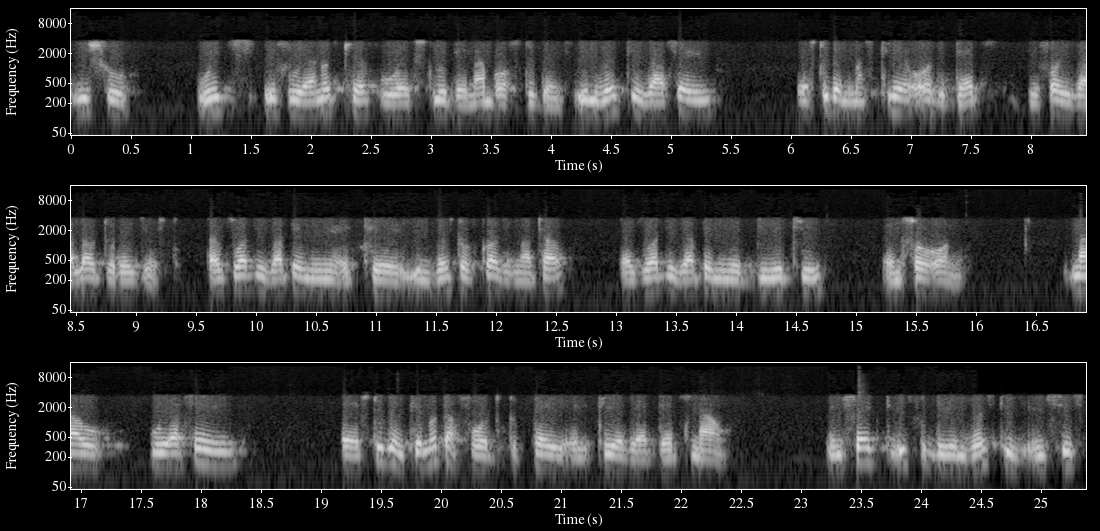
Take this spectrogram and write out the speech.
issue which, if we are not careful, will exclude the number of students. Universities are saying a student must clear all the debts before he's allowed to register. That's what is happening at uh, University of KwaZulu-Natal. That's what is happening at DUT, and so on. Now, we are saying uh, students cannot afford to pay and clear their debts now. In fact, if the universities insist,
